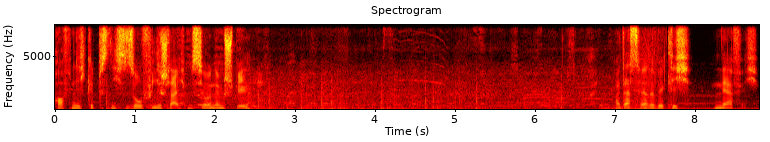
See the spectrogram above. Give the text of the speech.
Hoffentlich gibt es nicht so viele Schleichmissionen im Spiel. Weil das wäre wirklich nervig.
